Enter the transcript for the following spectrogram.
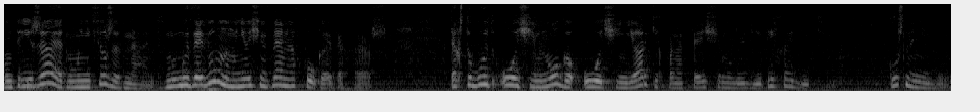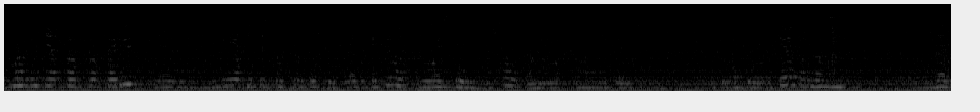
он приезжает, но мы не все же знаем. То есть мы, мы зовем, но мы не очень знаем, насколько это хорошо. Так что будет очень много очень ярких по-настоящему людей. Приходите. Скучно не будет. Может быть, я про- повторюсь, э, но я хочу просто уточнить. Я бы хотела, чтобы мой сын пошел там на максимальное количество. Это на сегодня. Во-первых, он должен дать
